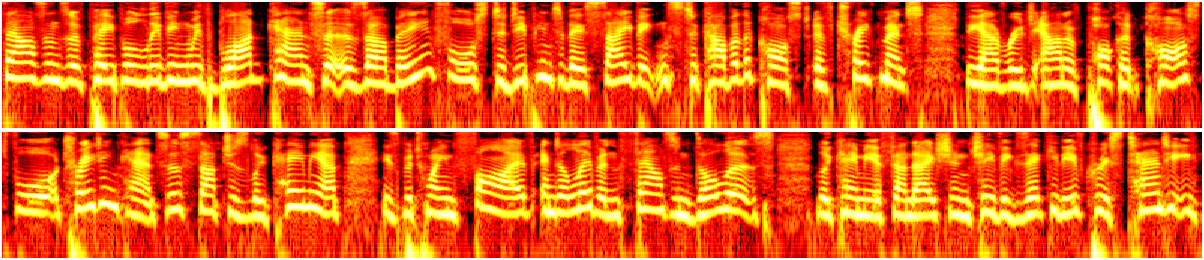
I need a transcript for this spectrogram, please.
Thousands of people living with blood cancers are being forced to dip into their savings to cover the cost of treatment. The average out of pocket cost for treating cancers such as leukemia is between five and eleven thousand dollars. Leukemia Foundation Chief Executive Chris Tanti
